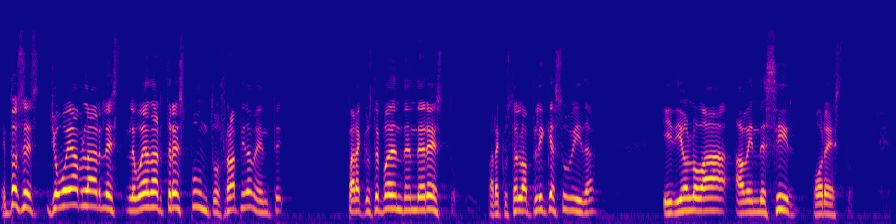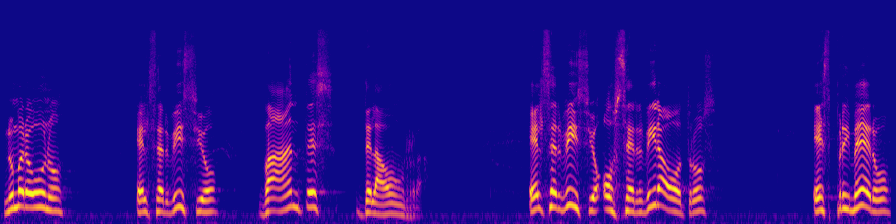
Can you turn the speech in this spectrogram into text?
Entonces, yo voy a hablarles, le voy a dar tres puntos rápidamente para que usted pueda entender esto, para que usted lo aplique a su vida y Dios lo va a bendecir por esto. Número uno, el servicio va antes de la honra. El servicio o servir a otros es primero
